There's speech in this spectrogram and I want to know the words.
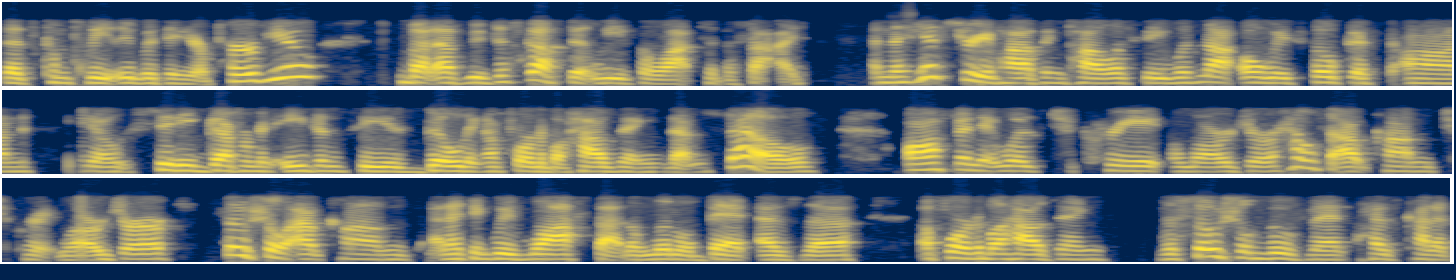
that's completely within your purview. But as we've discussed, it leaves a lot to the side. And the history of housing policy was not always focused on, you know, city government agencies building affordable housing themselves. Often it was to create a larger health outcome, to create larger social outcomes. And I think we've lost that a little bit as the affordable housing, the social movement has kind of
